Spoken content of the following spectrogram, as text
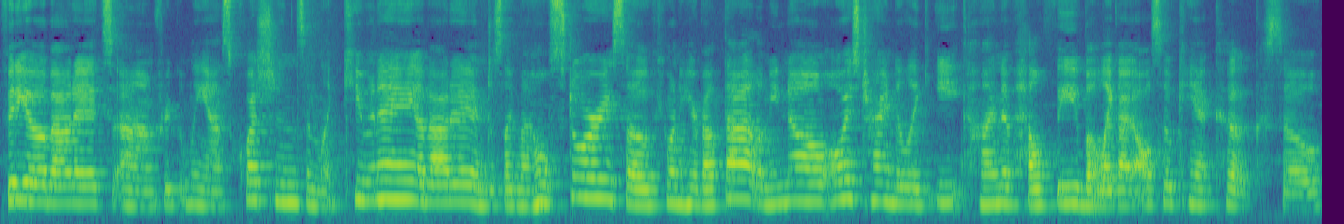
video about it, um, frequently asked questions and like Q&A about it and just like my whole story. So if you want to hear about that, let me know. I'm always trying to like eat kind of healthy, but like I also can't cook. So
